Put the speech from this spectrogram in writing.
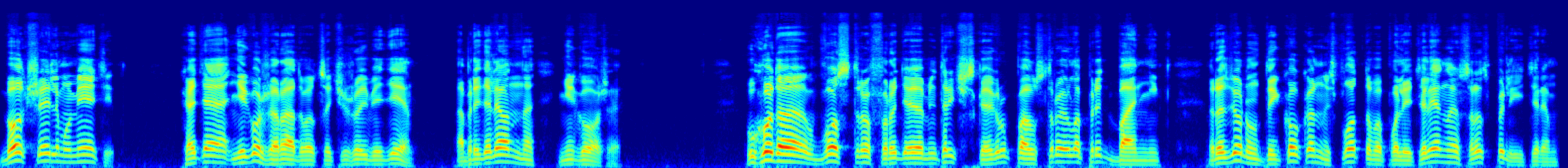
Бог шельму метит. Хотя негоже радоваться чужой беде. Определенно негоже. Ухода в остров радиометрическая группа устроила предбанник, развернутый кокон из плотного полиэтилена с распылителем.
